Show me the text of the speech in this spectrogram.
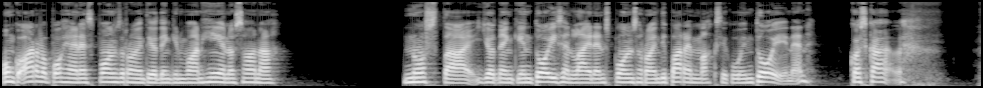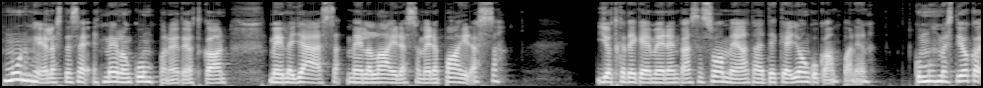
onko arvopohjainen sponsorointi jotenkin vaan hieno sana nostaa jotenkin toisenlainen sponsorointi paremmaksi kuin toinen. Koska mun mielestä se, että meillä on kumppaneita, jotka on meillä jäässä, meillä laidassa, meidän paidassa, jotka tekee meidän kanssa somea tai tekee jonkun kampanjan, kun mun mielestä joka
